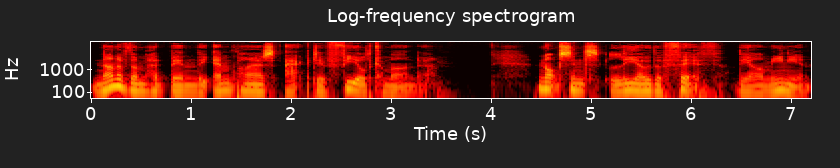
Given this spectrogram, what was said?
none of them had been the Empire's active field commander. Not since Leo V, the Armenian,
